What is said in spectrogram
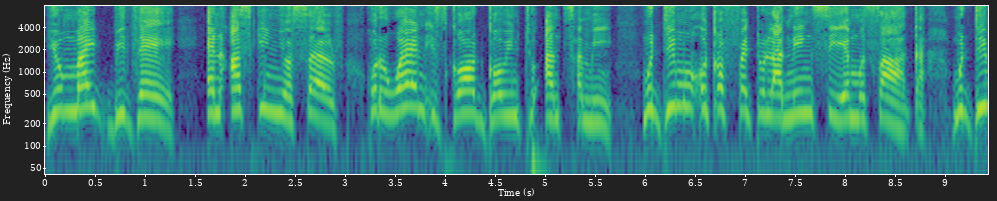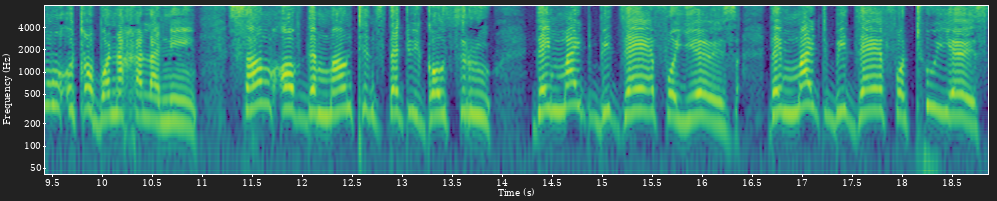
you might be there and asking yourself when is god going to answer me? Modimo o tlo fetola neng seemo sa ka? Modimo o tlo bonagala neng? Some of the mountains that we go through they might be there for years. They might be there for two years.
